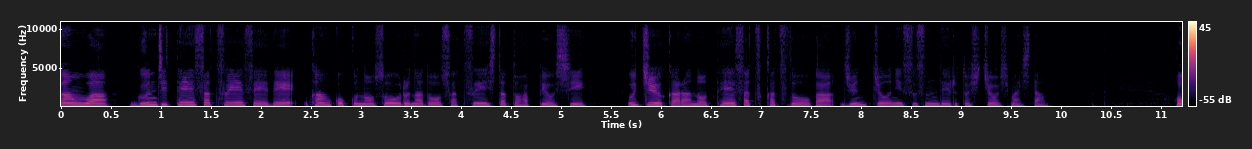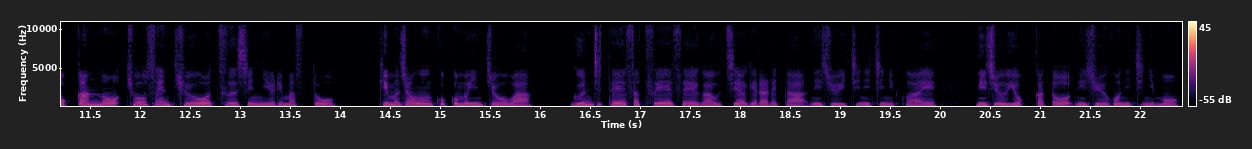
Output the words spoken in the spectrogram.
北韓は軍事偵察衛星で韓国のソウルなどを撮影したと発表し宇宙からの偵察活動が順調に進んでいると主張しました。北韓の朝鮮中央通信によりますと金正恩国務委員長は軍事偵察衛星が打ち上げられた21日に加え24日と25日にも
